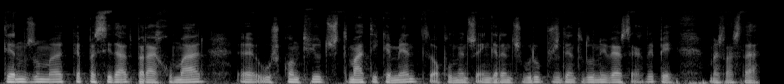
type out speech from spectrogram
termos uma capacidade para arrumar uh, os conteúdos tematicamente, ou pelo menos em grandes grupos dentro do universo RDP. Mas lá está,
